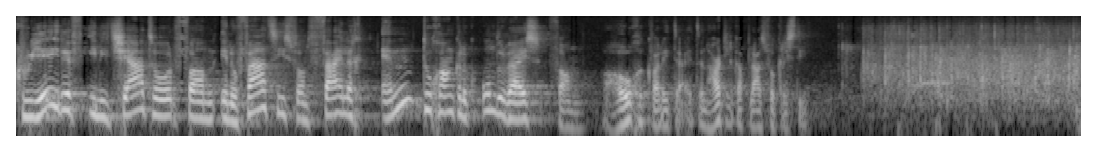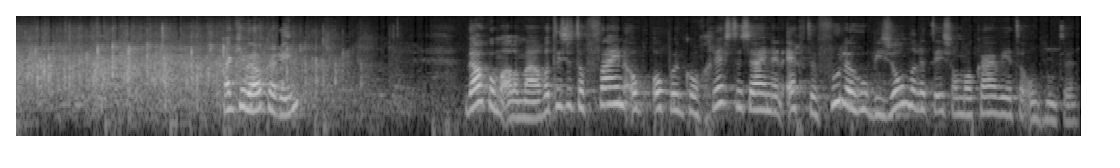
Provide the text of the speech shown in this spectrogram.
creative initiator van innovaties van veilig en toegankelijk onderwijs van hoge kwaliteit. Een hartelijk applaus voor Christine. Dankjewel Karin. Welkom allemaal. Wat is het toch fijn op, op een congres te zijn en echt te voelen hoe bijzonder het is om elkaar weer te ontmoeten.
